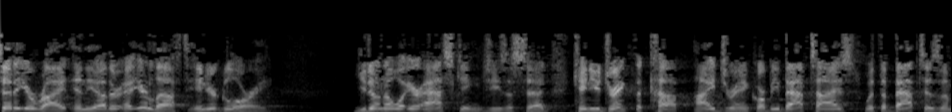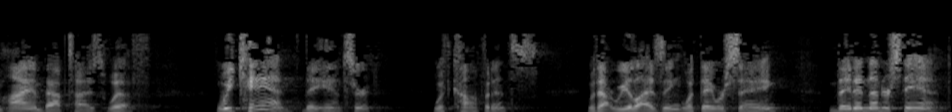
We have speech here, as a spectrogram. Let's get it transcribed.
sit at your right and the other at your left in your glory. You don't know what you're asking, Jesus said. Can you drink the cup I drink or be baptized with the baptism I am baptized with? We can, they answered with confidence without realizing what they were saying. They didn't understand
